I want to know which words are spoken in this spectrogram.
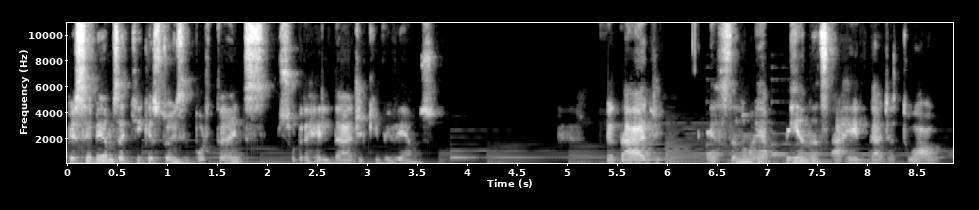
Percebemos aqui questões importantes sobre a realidade que vivemos. Na verdade, esta não é apenas a realidade atual.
